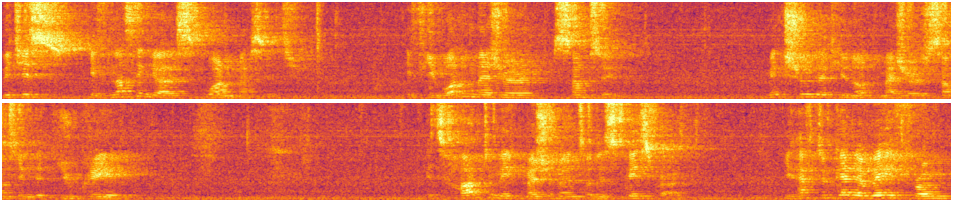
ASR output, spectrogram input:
which is, if nothing else, one message. If you want to measure something, make sure that you not measure something that you created. It's hard to make measurements on a spacecraft. You have to get away from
